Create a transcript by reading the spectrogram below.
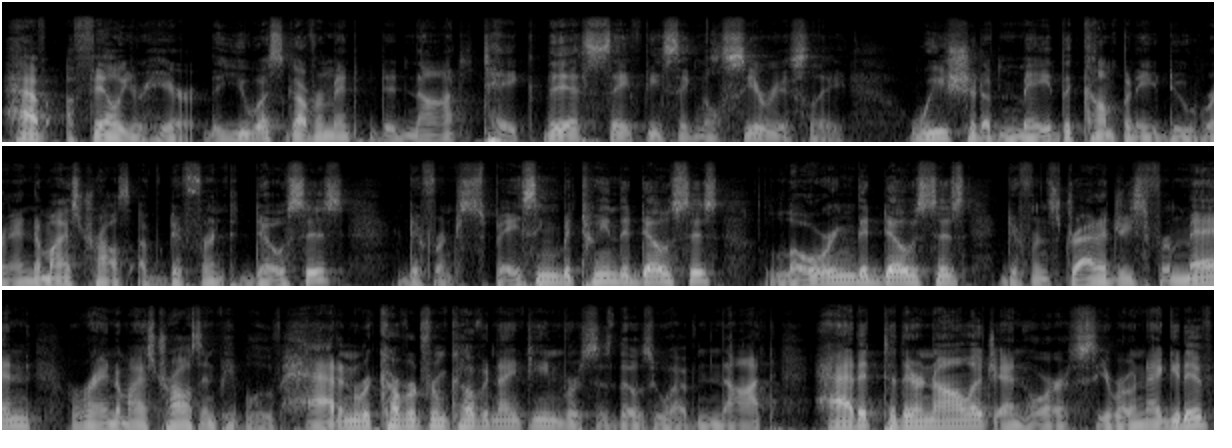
have a failure here. The US government did not take this safety signal seriously we should have made the company do randomized trials of different doses, different spacing between the doses, lowering the doses, different strategies for men, randomized trials in people who've had and recovered from COVID 19 versus those who have not had it to their knowledge and who are seronegative.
